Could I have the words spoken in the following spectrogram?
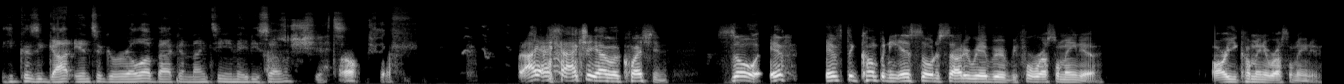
Because he, he, got into Gorilla back in 1987. Oh, shit. Oh, I, I actually have a question. So if if the company is sold to Saudi Arabia before WrestleMania, are you coming to WrestleMania?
